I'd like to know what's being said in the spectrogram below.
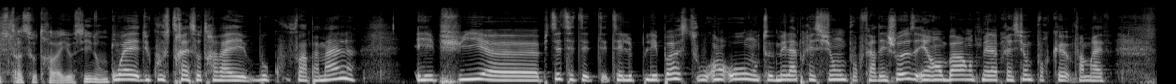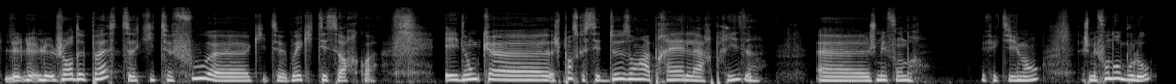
stresses au travail aussi, donc? Ouais, du coup, stress au travail, beaucoup, enfin pas mal. Et puis, euh, puis tu sais, c'était c'était le- les postes où en haut, on te met la pression pour faire des choses et en bas, on te met la pression pour que. Enfin bref, le, le- le genre de poste qui te fout, euh, qui te, ouais, qui t'essort, quoi. Et donc, euh, je pense que c'est deux ans après la reprise, euh, je m'effondre, effectivement. Je m'effondre au boulot.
